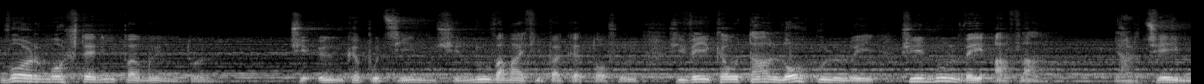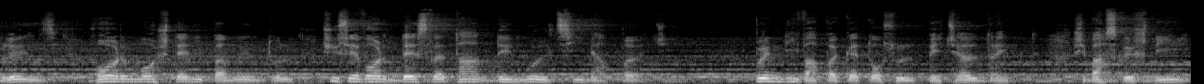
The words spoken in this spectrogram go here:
vor moșteni pământul. Și încă puțin și nu va mai fi păcătosul și vei căuta locul lui și nu-l vei afla, iar cei blânzi vor moșteni pământul și se vor desfăta de mulțimea păcii. Pândiva păcătosul pe cel drept și va scrâșni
